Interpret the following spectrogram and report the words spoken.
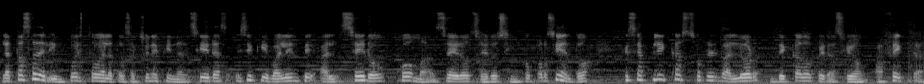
La tasa del impuesto a las transacciones financieras es equivalente al 0,005% que se aplica sobre el valor de cada operación afecta.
